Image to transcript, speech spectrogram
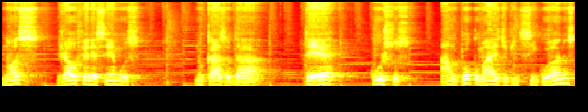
nós já oferecemos, no caso da TE, cursos há um pouco mais de 25 anos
